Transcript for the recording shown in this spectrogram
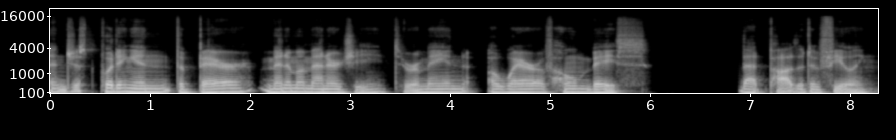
And just putting in the bare minimum energy to remain aware of home base, that positive feeling.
